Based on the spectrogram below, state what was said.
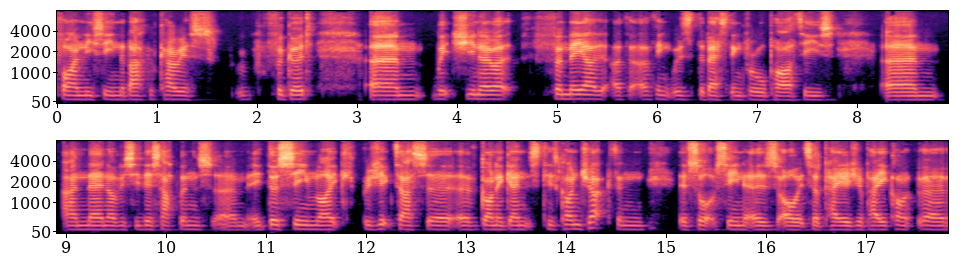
finally seen the back of Karius for good, um, which you know for me I, I, th- I, think was the best thing for all parties. Um, and then obviously this happens. Um, it does seem like Besiktas uh, have gone against his contract, and they've sort of seen it as oh, it's a pay as you pay con- uh,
